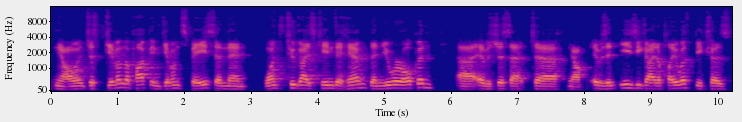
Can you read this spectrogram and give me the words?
you know, just give him the puck and give him space. And then once two guys came to him, then you were open it was just that uh, you know it was an easy guy to play with because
